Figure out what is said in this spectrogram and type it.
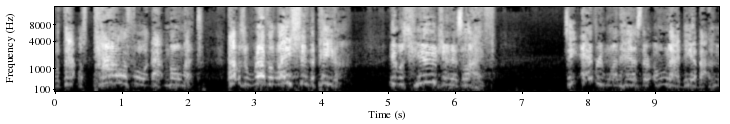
But that was powerful at that moment. That was a revelation to Peter. It was huge in his life. See, everyone has their own idea about who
